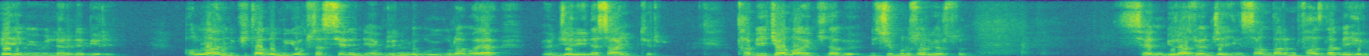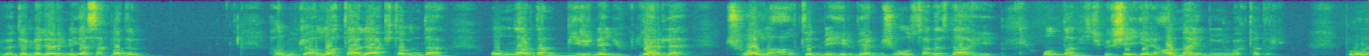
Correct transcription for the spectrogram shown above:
Ey müminlerin emiri, Allah'ın kitabı mı yoksa senin emrin mi uygulamaya önceliğine sahiptir? Tabii ki Allah'ın kitabı. Niçin bunu soruyorsun? Sen biraz önce insanların fazla mehir ödemelerini yasakladın. Halbuki Allah Teala kitabında onlardan birine yüklerle çuvalla altın mehir vermiş olsanız dahi ondan hiçbir şey geri almayın buyurmaktadır. Bunun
